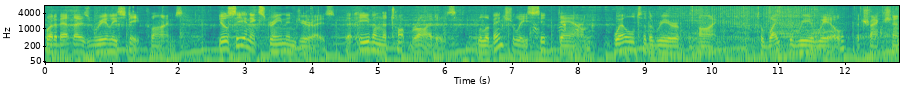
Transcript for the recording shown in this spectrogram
What about those really steep climbs? You'll see in extreme enduros that even the top riders will eventually sit down well to the rear of the bike to weight the rear wheel for traction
